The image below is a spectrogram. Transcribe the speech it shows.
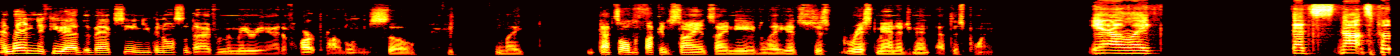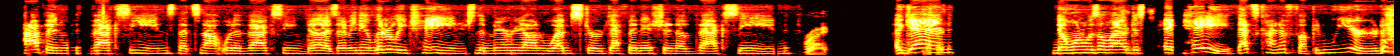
and then if you have the vaccine, you can also die from a myriad of heart problems. So like that's all the fucking science I need. Like it's just risk management at this point. yeah, like that's not supposed to happen with vaccines. That's not what a vaccine does. And I mean, they literally changed the Merriam-Webster definition of vaccine. Right. Again, no one was allowed to say, "Hey, that's kind of fucking weird."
